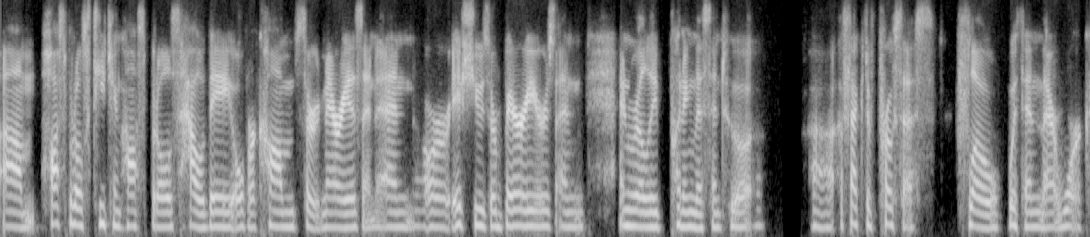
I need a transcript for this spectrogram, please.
um, hospitals teaching hospitals how they overcome certain areas and and or issues or barriers, and and really putting this into a uh, effective process flow within their work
